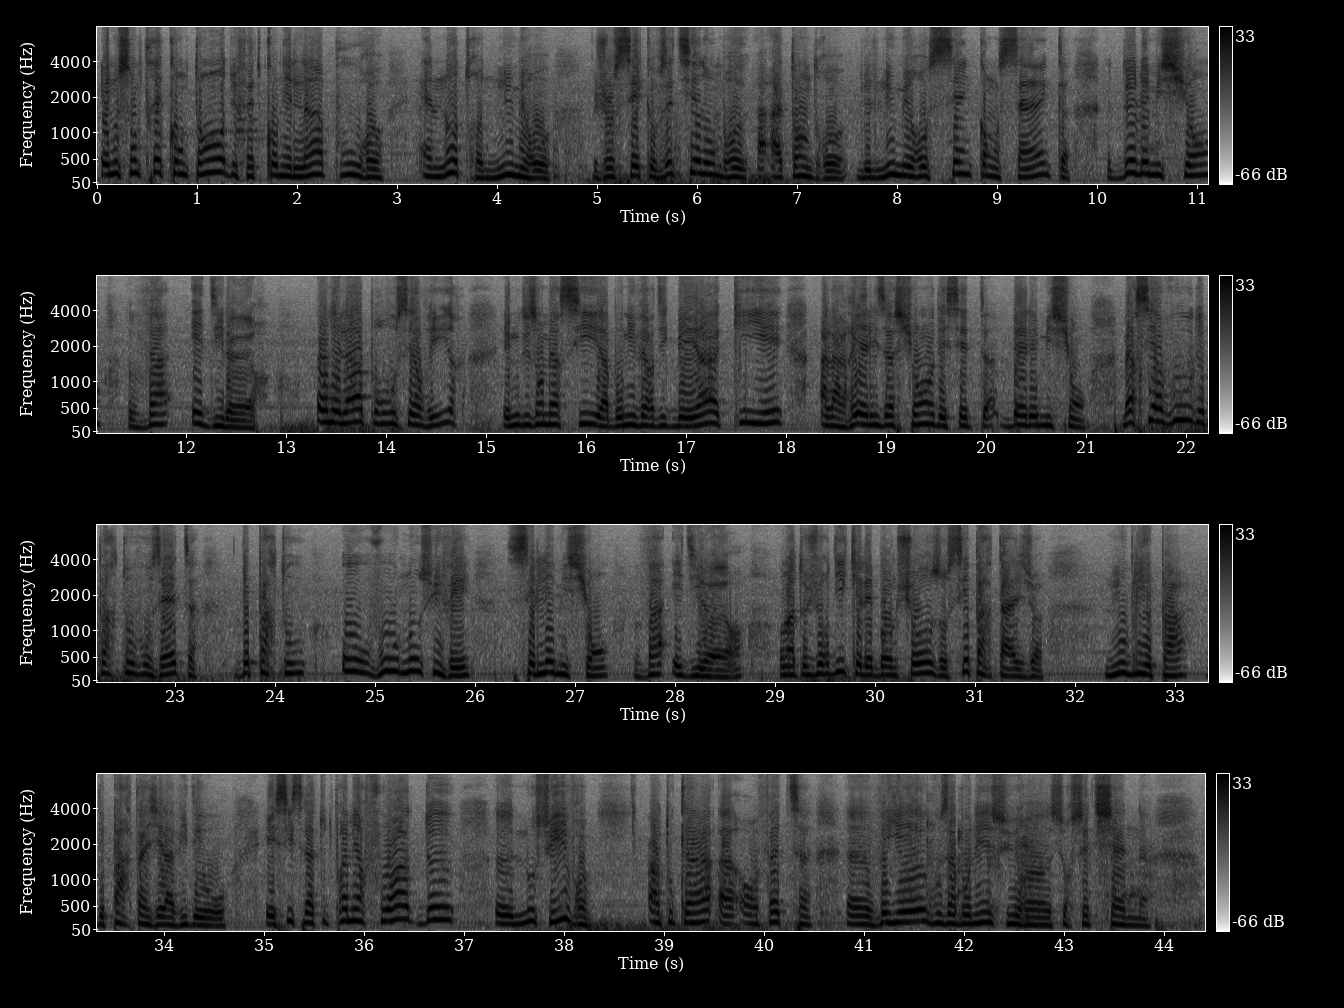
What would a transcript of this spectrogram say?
et nous sommes très contents du fait qu'on est là pour un autre numéro. Je sais que vous étiez nombreux à attendre le numéro 55 de l'émission Va et Dealer. On est là pour vous servir et nous disons merci à Boniverdic Béa qui est à la réalisation de cette belle émission. Merci à vous de partout où vous êtes, de partout où vous nous suivez. C'est l'émission Va et Dealer. On a toujours dit que les bonnes choses, c'est partage. N'oubliez pas de partager la vidéo. Et si c'est la toute première fois de euh, nous suivre, en tout cas, euh, en fait, euh, veuillez vous abonner sur, sur cette chaîne.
